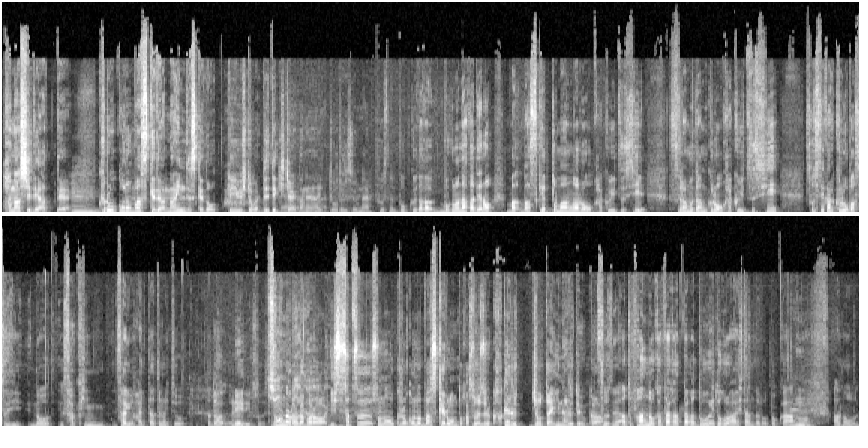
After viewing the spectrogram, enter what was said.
話であって、うん、黒子のバスケではないんですけどっていう人が出てきちゃいかねないってことですよね。そうですね。僕だから僕の中でのババスケット漫画論を確立し「スラムダンク論を確立しそしてから黒バスの作品作業に入ったっていうのは一応例えば例で言うそうです、ね、なんならだから一冊その黒子のバスケ論とかそれぞれ書ける状態になるというか。そうですね。あとファンの方々がどういうところを愛したんだろうとか、うん、あの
